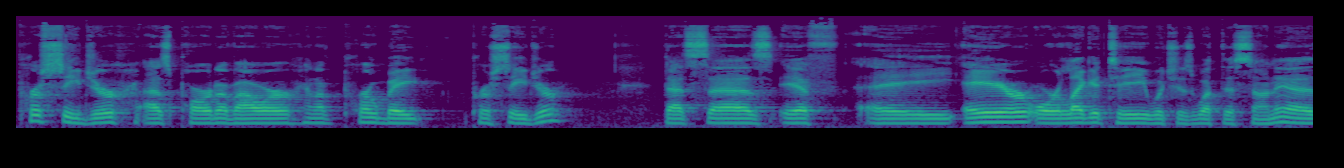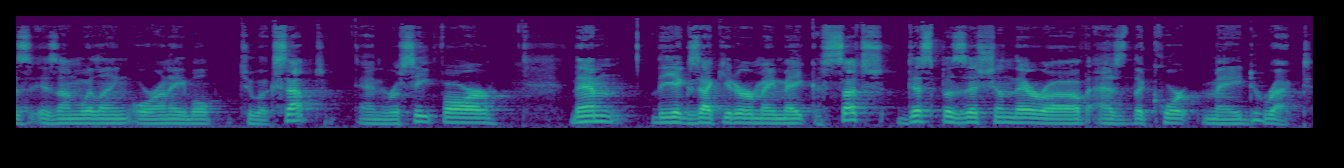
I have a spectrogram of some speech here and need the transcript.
procedure as part of our kind of probate procedure that says if a heir or legatee, which is what this son is, is unwilling or unable to accept and receipt for, then the executor may make such disposition thereof as the court may direct.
